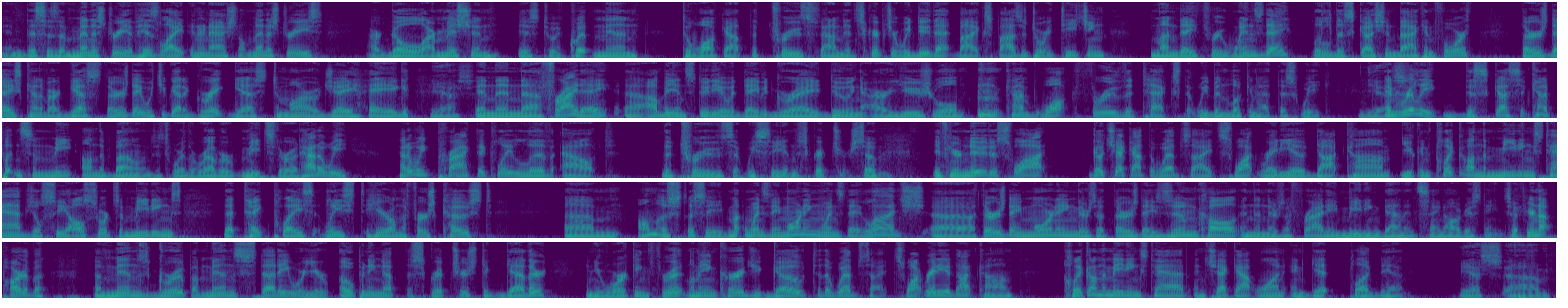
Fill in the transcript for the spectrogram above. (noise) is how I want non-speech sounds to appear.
And this is a ministry of His Light International Ministries. Our goal, our mission is to equip men to walk out the truths found in Scripture. We do that by expository teaching Monday through Wednesday, little discussion back and forth. Thursday's kind of our guest Thursday, which you've got a great guest tomorrow, Jay Haig. Yes. And then uh, Friday, uh, I'll be in studio with David Gray doing our usual (clears throat) kind of walk through the text that we've been looking at this week. Yes. And really discussing, kind of putting some meat on the bones. It's where the rubber meets the road. How do we, how do we practically live out the truths that we see in the scriptures? So, mm-hmm. if you're new to SWAT, go check out the website swatradio.com you can click on the meetings tab you'll see all sorts of meetings that take place at least here on the first coast um, almost let's see wednesday morning wednesday lunch uh, thursday morning there's a thursday zoom call and then there's a friday meeting down in st augustine so if you're not part of a, a men's group a men's study where you're opening up the scriptures together and you're working through it, let me encourage you go to the website swatradio.com, click on the meetings tab and check out one and get plugged in. Yes. Um,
